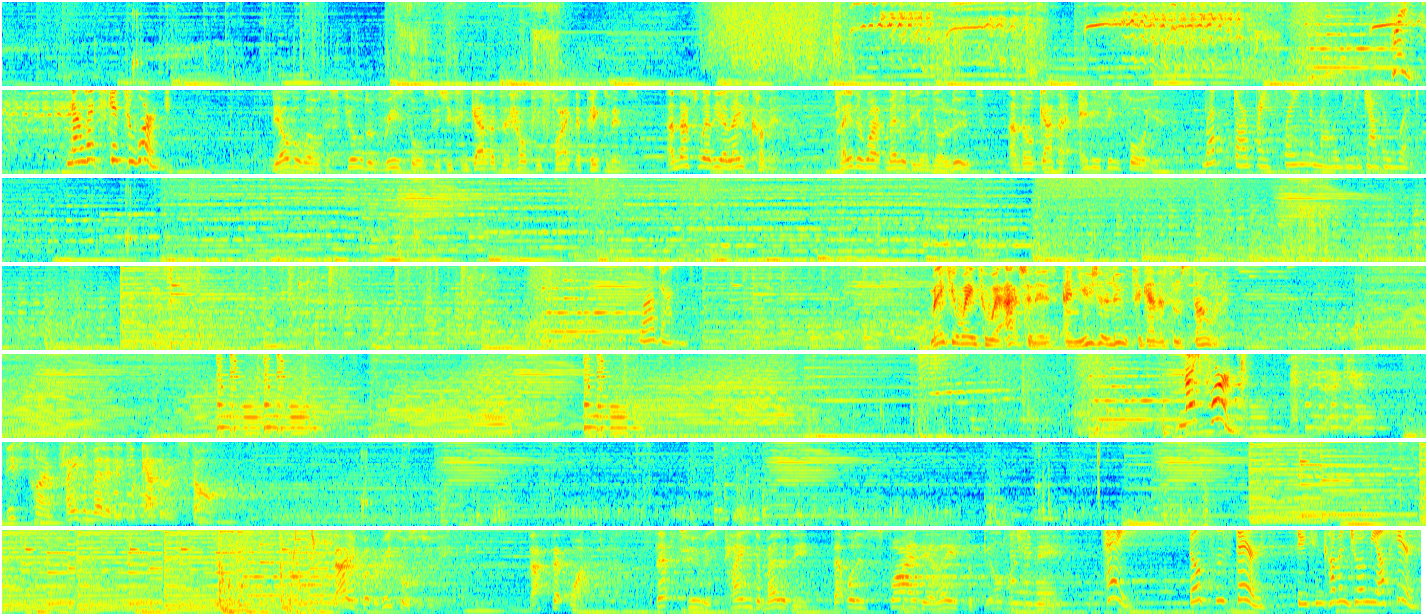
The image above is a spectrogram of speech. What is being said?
Great! Now let's get to work. The overworld is filled with resources you can gather to help you fight the piglins. And that's where the Allays come in. Play the right melody on your lute, and they'll gather anything for you. Let's start by playing the melody to gather wood. Your way to where action is and use your lute to gather some stone. Playing the melody that will inspire the Allays to build what you need. Hey, build some stairs so you can come and join me up here.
